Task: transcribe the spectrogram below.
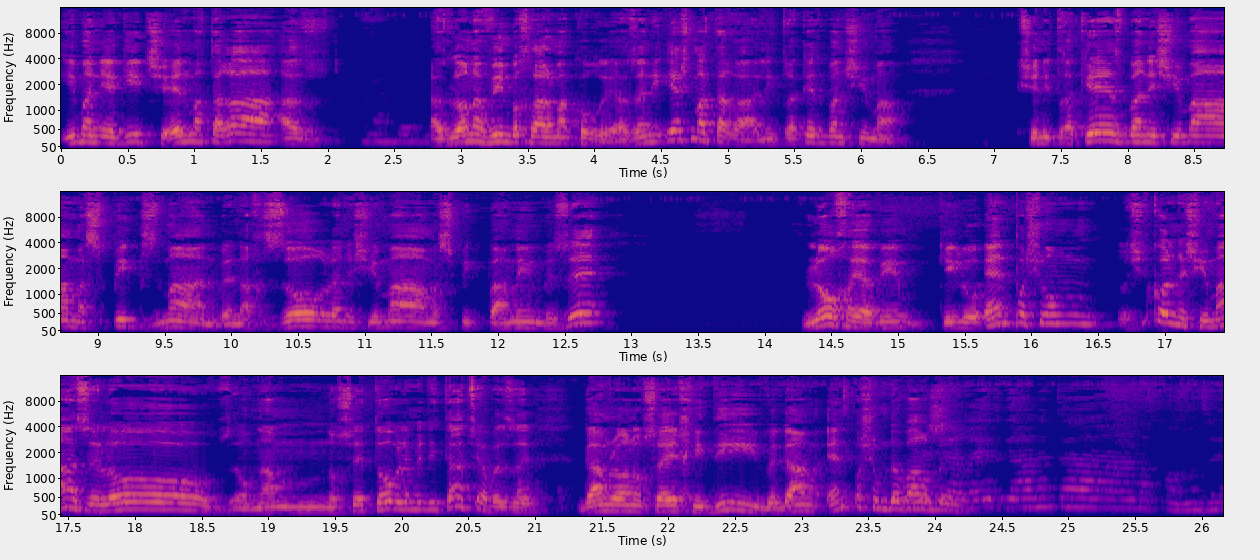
אם אני אגיד שאין מטרה, אז, אז לא נבין בכלל מה קורה. אז אני, יש מטרה, להתרכז בנשימה. כשנתרכז בנשימה מספיק זמן ונחזור לנשימה מספיק פעמים וזה, לא חייבים, כאילו אין פה שום, ראשית כל נשימה זה לא, זה אמנם נושא טוב למדיטציה, אבל זה גם לא הנושא היחידי וגם אין פה שום דבר, זה ב... משרת גם את המקום הזה,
